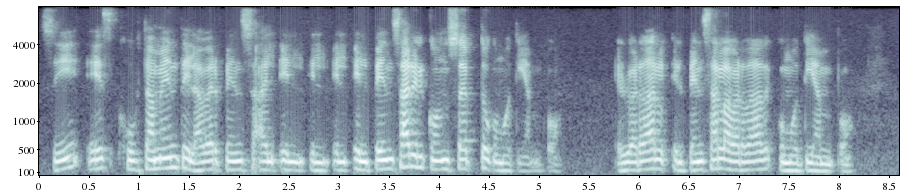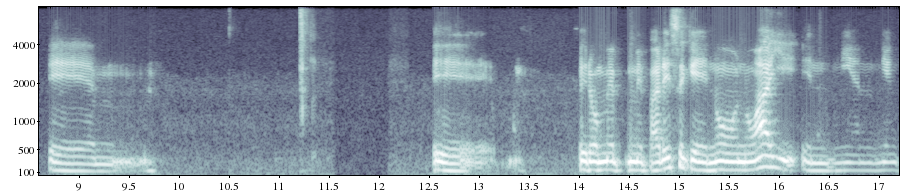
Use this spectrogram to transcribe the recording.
¿sí? es justamente el, haber el, el, pensar el concepto como tiempo, el, verdad, el pensar la verdad como tiempo. Em, eh, pero me, parece que no, no hay ni en, ni en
